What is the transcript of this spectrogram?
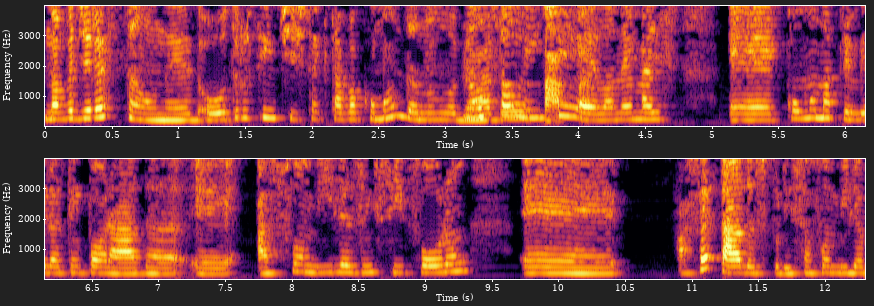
nova direção, né? Outro cientista que estava comandando no lugar Não somente Papa. ela, né? Mas é, como na primeira temporada é, as famílias em si foram é, afetadas por isso. A família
